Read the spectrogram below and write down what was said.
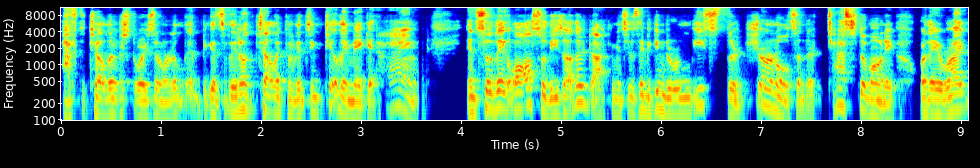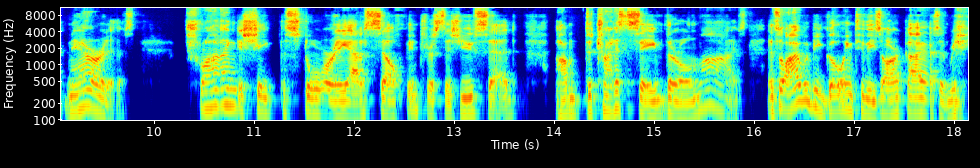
have to tell their stories in order to live because if they don't tell a convincing tale, they may get hanged. And so they also, these other documents, as they begin to release their journals and their testimony, or they write narratives, trying to shape the story out of self-interest, as you said, um, to try to save their own lives. And so I would be going to these archives and reading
